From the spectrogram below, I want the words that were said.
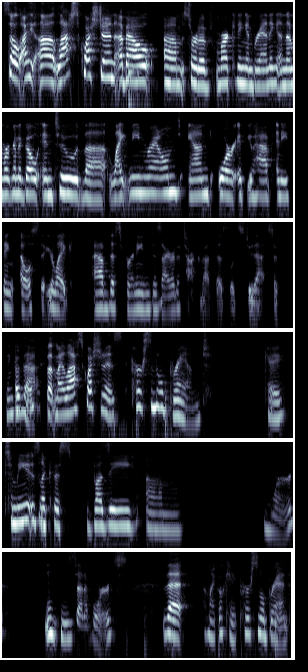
So I uh, last question about um, sort of marketing and branding, and then we're going to go into the lightning round. And or if you have anything else that you're like, I have this burning desire to talk about this, let's do that. So think of that. But my last question is personal brand. Okay, to me is mm-hmm. like this buzzy um, word, mm-hmm. set of words that I'm like, okay, personal brand.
